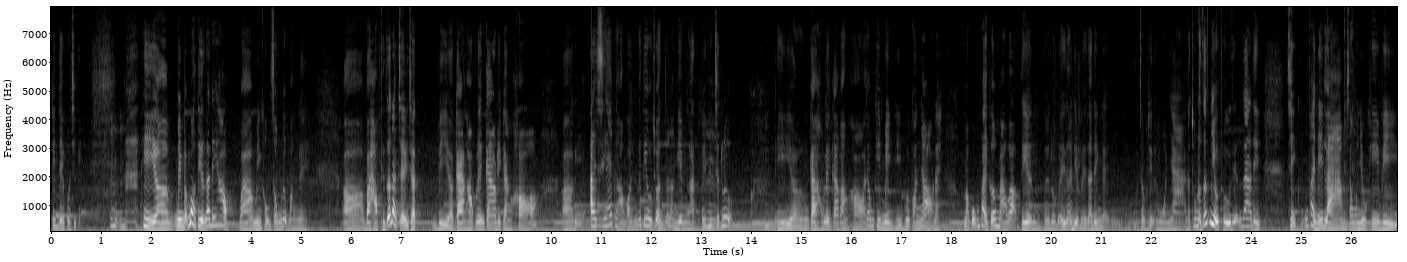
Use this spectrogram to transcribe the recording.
kinh tế của chị. Ừ, ừ. thì ờ, mình vẫn bỏ tiền ra đi học và mình không sống được bằng nghề. Ờ, và học thì rất là chầy chật vì ờ, càng học lên cao thì càng khó Ờ, ICF thì họ có những cái tiêu chuẩn rất là nghiêm ngặt về việc Ừ. chất lượng Ừ. thì ờ, càng học lên cao càng khó trong khi mình thì vừa con nhỏ này mà cũng phải cơm áo gạo tiền rồi lúc đấy thời điểm đấy gia đình lại chồng chị lại mua nhà nói chung là rất nhiều thứ diễn ra thì chị cũng phải đi làm xong rồi nhiều khi vì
